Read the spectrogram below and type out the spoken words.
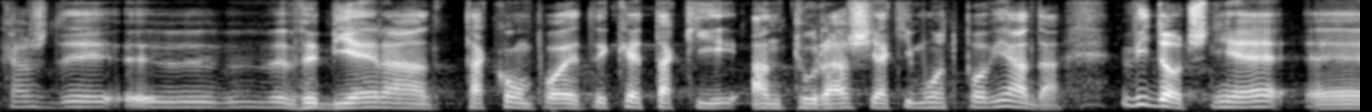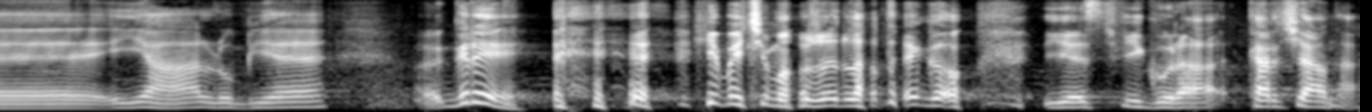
Każdy y, wybiera taką poetykę, taki anturaż, jaki mu odpowiada. Widocznie e, ja lubię gry i być może dlatego jest figura karciana.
